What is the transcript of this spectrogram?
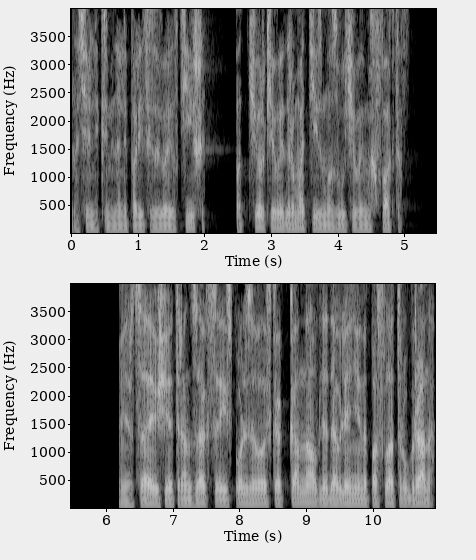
Начальник криминальной полиции заговорил тише, подчеркивая драматизм озвучиваемых фактов. Мерцающая транзакция использовалась как канал для давления на посла Труграна,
